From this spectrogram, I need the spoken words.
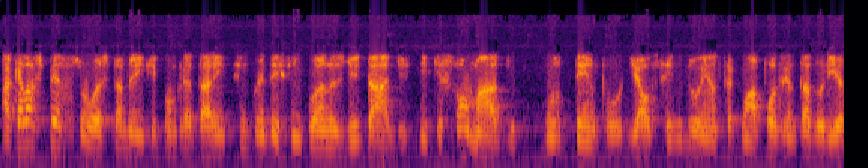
Aquelas pessoas também que completarem 55 anos de idade e que somado o tempo de auxílio-doença com a aposentadoria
